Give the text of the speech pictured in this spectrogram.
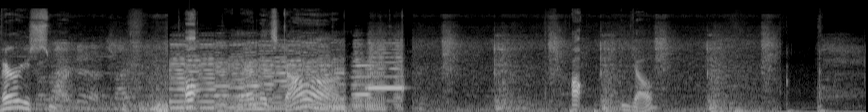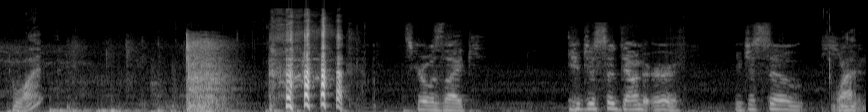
very smart. Oh, and it's gone. Oh, yo. What? This girl was like, "You're just so down to earth. You're just so human." What?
